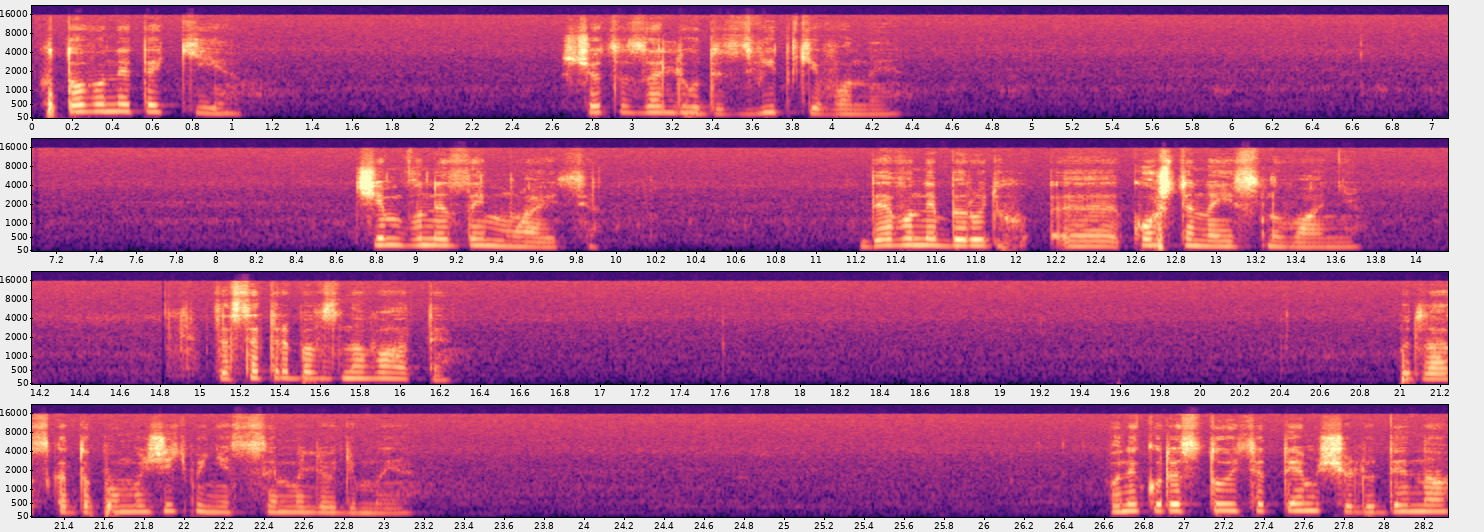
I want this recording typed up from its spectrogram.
Хто вони такі? Що це за люди? Звідки вони? Чим вони займаються? Де вони беруть е, кошти на існування? Це все треба взнавати. Будь ласка, допоможіть мені з цими людьми. Вони користуються тим, що людина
